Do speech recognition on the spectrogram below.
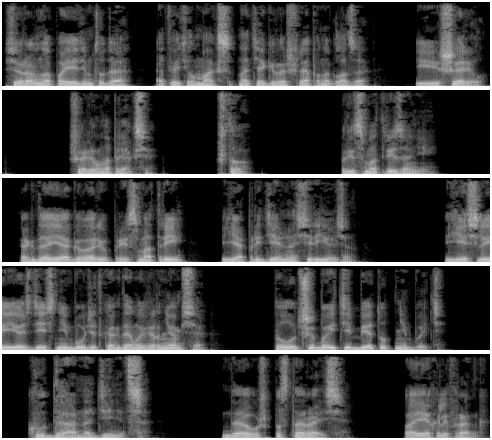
«Все равно поедем туда», — ответил Макс, натягивая шляпу на глаза. «И Шерил, Шерил напрягся. Что? Присмотри за ней. Когда я говорю «присмотри», я предельно серьезен. Если ее здесь не будет, когда мы вернемся, то лучше бы и тебе тут не быть. Куда она денется? Да уж, постарайся. Поехали, Фрэнк.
